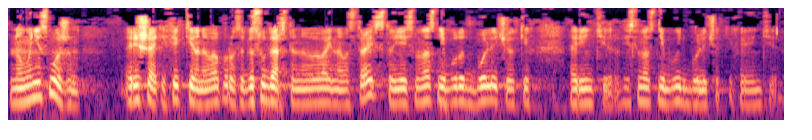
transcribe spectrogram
Но мы не сможем решать эффективно вопросы государственного и военного строительства, если у нас не будут более четких ориентиров, если у нас не будет более четких ориентиров.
